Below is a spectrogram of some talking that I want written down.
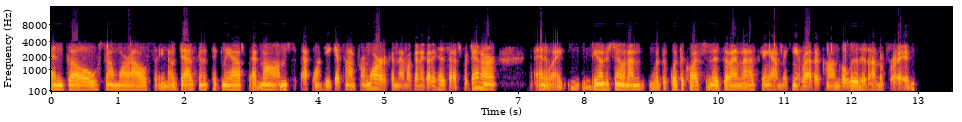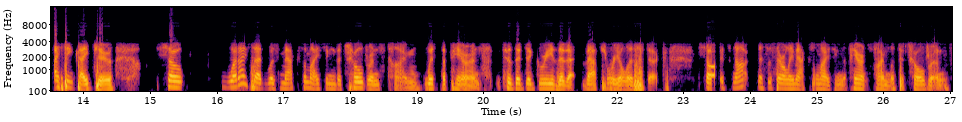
and go somewhere else. You know, Dad's going to pick me up at Mom's when he gets home from work, and then we're going to go to his house for dinner. Anyway, do you understand what I'm what the, what the question is that I'm asking? I'm making it rather convoluted. I'm afraid. I think I do. So what I said was maximizing the children's time with the parents to the degree that that's realistic. So it's not necessarily maximizing the parents' time with the children.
